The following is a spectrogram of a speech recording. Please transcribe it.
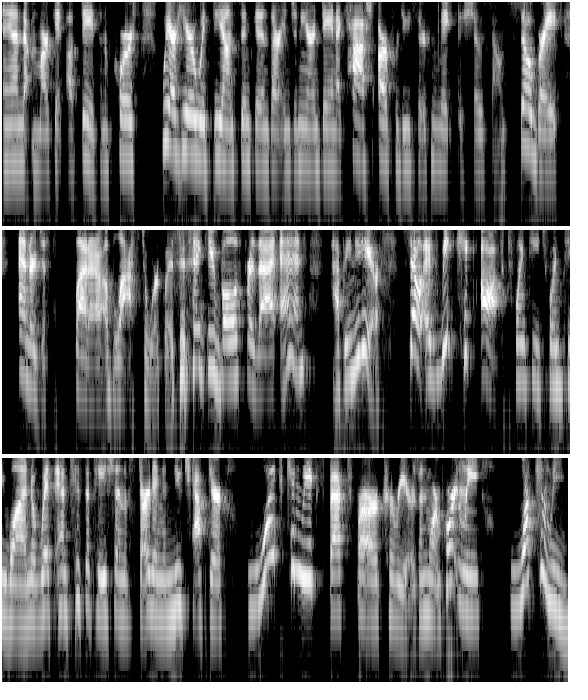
and market updates. And of course, we are here with Dion Simpkins, our engineer, and Dana Cash, our producer, who make the show sound so great and are just flat out a blast to work with. So thank you both for that. And Happy New Year. So, as we kick off 2021 with anticipation of starting a new chapter, what can we expect for our careers? And more importantly, what can we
